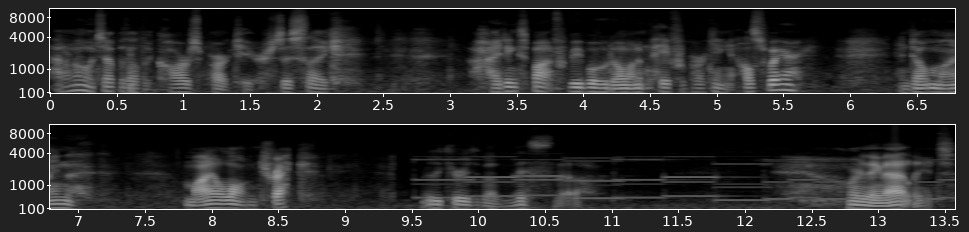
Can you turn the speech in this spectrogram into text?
I don't know what's up with all the cars parked here. Is this like a hiding spot for people who don't want to pay for parking elsewhere and don't mind the mile long trek? Really curious about this though. Where do you think that leads?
